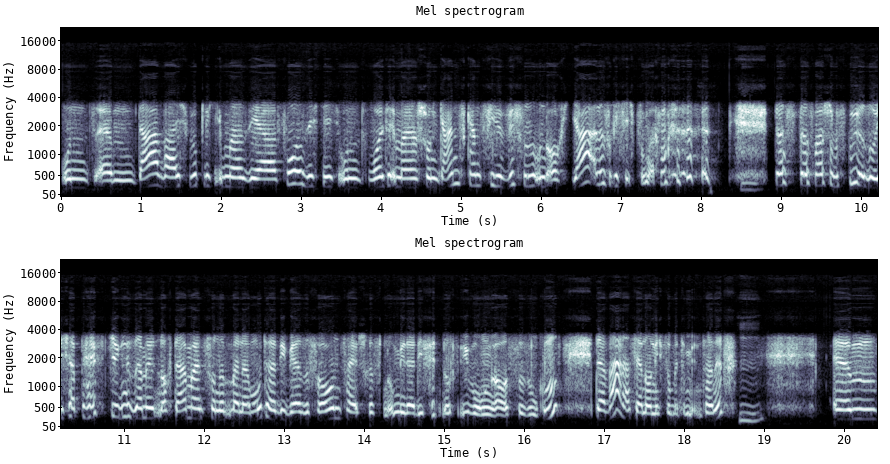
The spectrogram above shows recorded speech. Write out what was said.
Und ähm, da war ich wirklich immer sehr vorsichtig und wollte immer schon ganz, ganz viel wissen und auch ja alles richtig zu machen. das, das war schon früher so. Ich habe Heftchen gesammelt, noch damals von meiner Mutter diverse Frauenzeitschriften, um mir da die Fitnessübungen rauszusuchen. Da war das ja noch nicht so mit dem Internet. Mhm. Ähm,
